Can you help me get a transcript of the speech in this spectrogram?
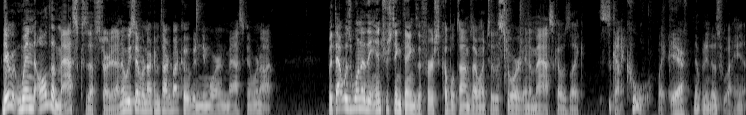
There, when all the mask stuff started, I know we said we're not going to talk about COVID anymore, and mask, and we're not. But that was one of the interesting things. The first couple times I went to the store in a mask, I was like, "This is kind of cool." Like, Yeah. nobody knows who I am.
